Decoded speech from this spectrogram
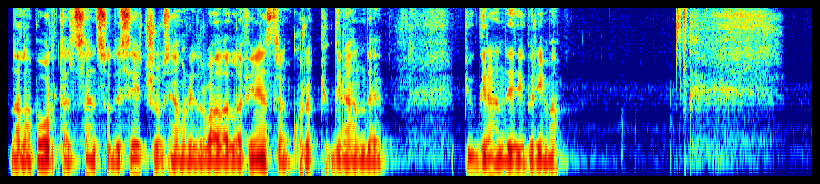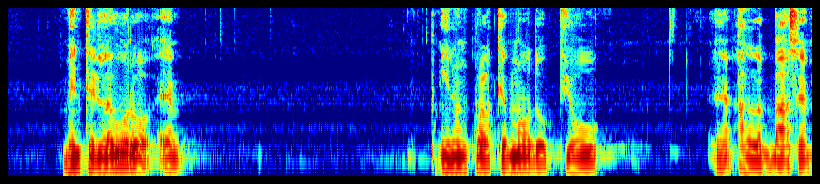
dalla porta il senso di sé, ce lo siamo ritrovato alla finestra ancora più grande, più grande di prima. Mentre il lavoro è in un qualche modo più eh, alla base,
